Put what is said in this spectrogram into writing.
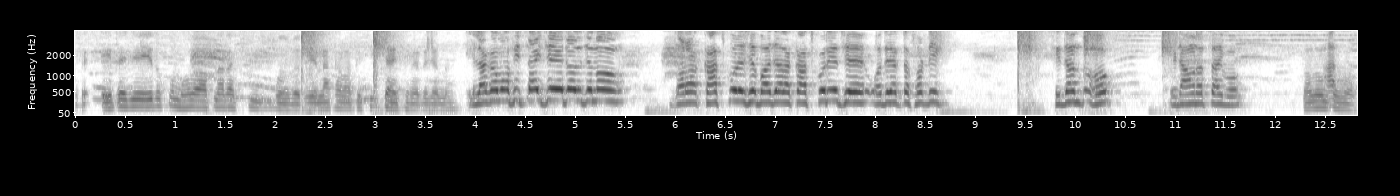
এটা- এটা যে এরকম হলো আপনারা কি বলবেন? এলাকাবাসী কি চাইছেন এটার জন্য এলাকাবাসী চাইছে এটার যেন যারা কাজ করেছে বা যারা কাজ করিয়েছে ওদের একটা সঠিক সিদ্ধান্ত হোক। এটা আমরা চাইব। হোক।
